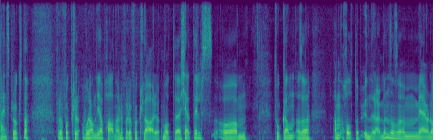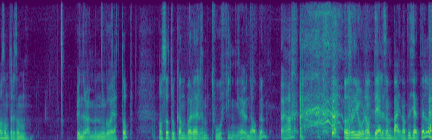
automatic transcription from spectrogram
tegnspråk, da. For å forkla- hvor han japanerne for å forklare på en måte Kjetil, og tok han Altså, han holdt opp underarmen, sånn som jeg gjør nå, sånn at liksom underarmen går rett opp. Og så tok han bare liksom to fingre under albuen. og så gjorde han det liksom beina til Kjetil.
